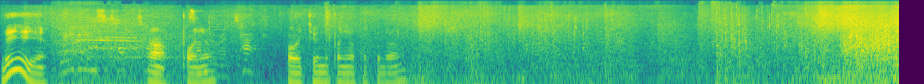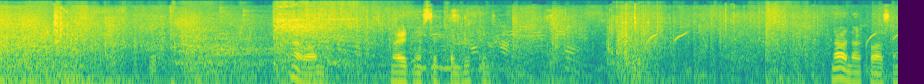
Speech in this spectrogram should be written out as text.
Де є? Radiant's top А, tower is понял. under attack. Полетів непонятно куди. А ладно. Навіть не встиг побігти. Да, да, класно.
